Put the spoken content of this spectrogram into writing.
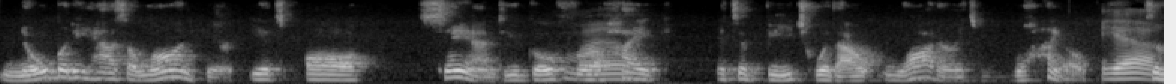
Nobody has a lawn here. It's all sand. You go for wow. a hike, it's a beach without water. It's wild. Yeah. It's a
